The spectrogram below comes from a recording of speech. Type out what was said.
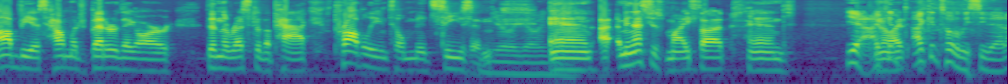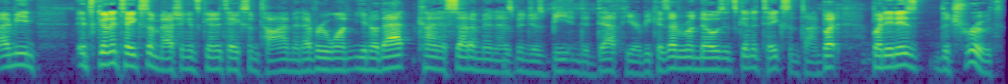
obvious how much better they are than the rest of the pack, probably until mid-season. Going. And I, I mean, that's just my thought. And Yeah, I know, could I, could totally see that. I mean, it's going to take some meshing. It's going to take some time, and everyone, you know, that kind of sediment has been just beaten to death here because everyone knows it's going to take some time. But but it is the truth,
